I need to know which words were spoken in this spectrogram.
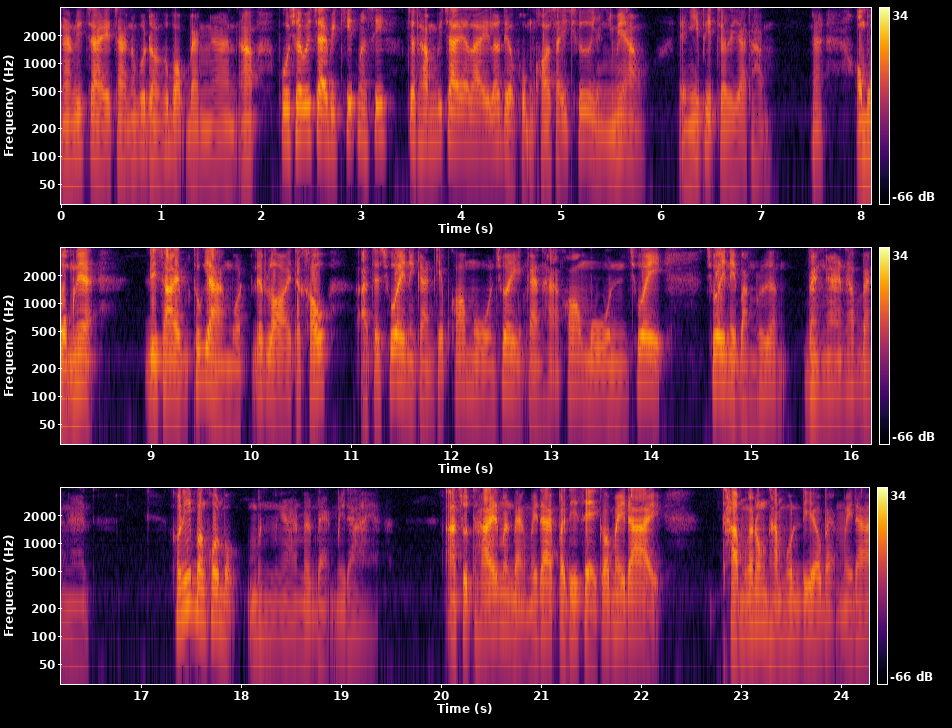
งานวิจัยอาจารย์นพดลก็บอกแบ่งงานอ้าวผู้ช่วยวิจัยไปคิดมาสิ จะทำวิจัยอะไร แล้วเดี๋ยวผมขอใส่ชื่ออย่างนี้ไม่เอา อย่างนี้ผิดจริยธรรมนะ ของผมเนี่ยดีไซน์ทุกอย่างหมดเรียบร้อย แต่เขาอาจจะช่วยในการเก็บข้อมูล ช่วยในการหาข้อมูล ช่วยช่วยในบางเรื่อง แบ่งงานครับแบ่งงาน คราวนี้บางคนบอกมันงานมันแบ่งไม่ได้อะสุดท้ายมันแบ่งไม่ได้ปฏิเสธก็ไม่ได้ทำก็ต้องทำคนเดียวแบ่งไม่ได้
